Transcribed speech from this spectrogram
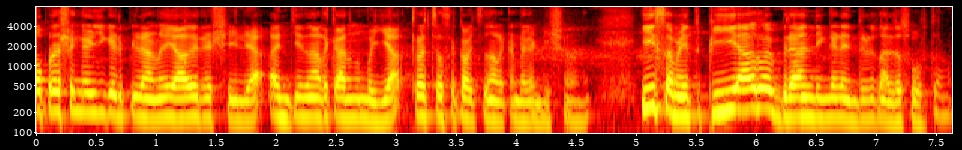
ഓപ്പറേഷൻ കഴിഞ്ഞ് കിടപ്പിലാണ്. യാതൊരു രക്ഷയില്ല. അഞ്ച് നടക്കാനൊന്നും വയ്യ. ക്രച്ചസൊക്കെ വെച്ച് നടക്കേണ്ട കണ്ടീഷനാണ് ഈ സമയത്ത് പി ആർ ഒ ബ്രാൻഡിങ്ങൻ എന്റെ ഒരു നല്ല സുഹൃത്താണ്.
